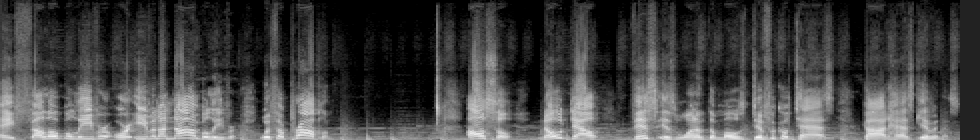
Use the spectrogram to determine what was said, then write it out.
a fellow believer or even a non believer with a problem. Also, no doubt this is one of the most difficult tasks God has given us.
